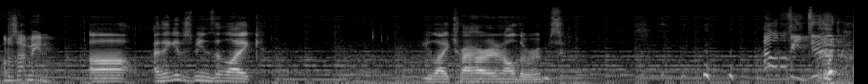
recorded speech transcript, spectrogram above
What does that mean? Uh, I think it just means that like you like try harder in all the rooms. Alfie, dude!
